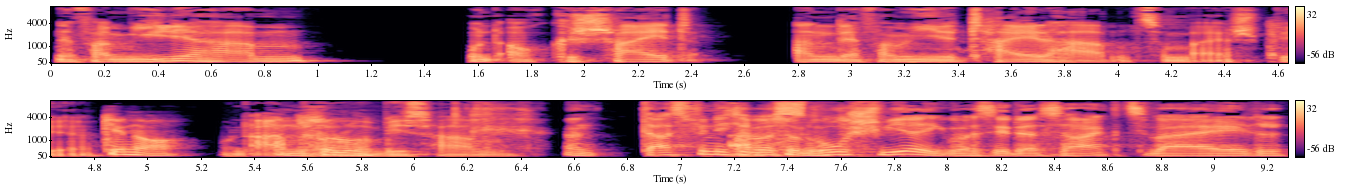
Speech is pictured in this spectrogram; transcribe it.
eine Familie haben und auch gescheit an der Familie teilhaben zum Beispiel. Genau. Und andere absolut. Hobbys haben. Und das finde ich absolut. aber so schwierig, was ihr da sagt, weil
